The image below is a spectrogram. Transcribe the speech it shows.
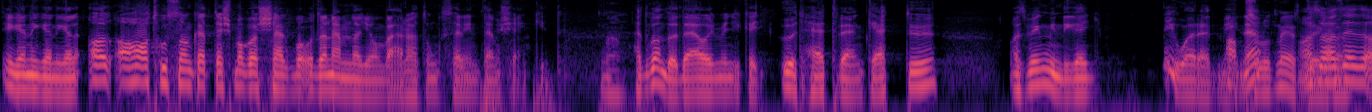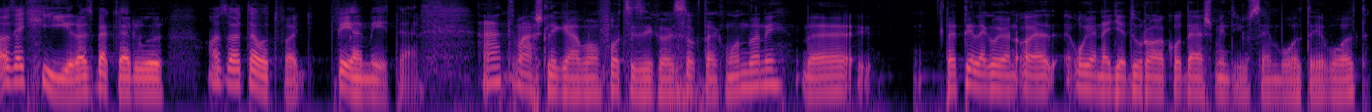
Igen, igen, igen. A, a 6-22-es magasságban oda nem nagyon várhatunk szerintem senkit. Nem. Hát gondold el, hogy mondjuk egy 5-72, az még mindig egy jó eredmény, Abszolút nem? Az, az, az, egy hír, az bekerül, azzal te ott vagy, fél méter. Hát más ligában focizik, ahogy szokták mondani, de tehát tényleg olyan, olyan egyeduralkodás, mint Usain Bolté volt.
